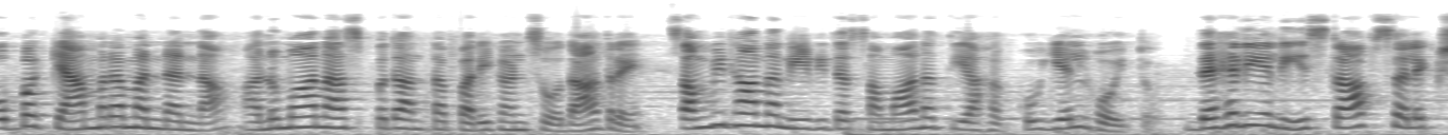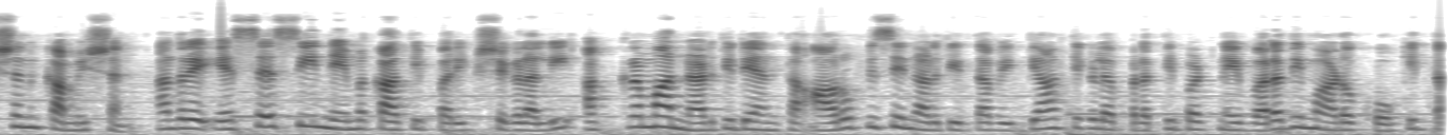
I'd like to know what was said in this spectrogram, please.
ಒಬ್ಬ ಕ್ಯಾಮರಾಮನ್ನನ್ನ ಅನುಮಾನಾಸ್ಪದ ಅಂತ ಪರಿಗಣಿಸೋದಾದ್ರೆ ಸಂವಿಧಾನ ನೀಡಿದ ಸಮಾನತೆಯ ಹಕ್ಕು ಎಲ್ ಹೋಯ್ತು? ದೆಹಲಿಯಲ್ಲಿ ಸ್ಟಾಫ್ ಸೆಲೆಕ್ಷನ್ ಕಮಿಷನ್, ಅಂದ್ರೆ ಎಸ್ಎಸ್ಸಿ ನೇಮಕಾತಿ ಪರೀಕ್ಷೆಗಳಲ್ಲಿ ಅಕ್ರಮ ನಡೆದಿದೆ ಅಂತ ಆರೋಪಿಸಿ ನಡೆದಿದ್ದ ವಿದ್ಯಾರ್ಥಿಗಳ ಪ್ರತಿಭಟನೆ ವರದಿ ಮಾಡೋಕ್ ಹೋಗಿದ್ದ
